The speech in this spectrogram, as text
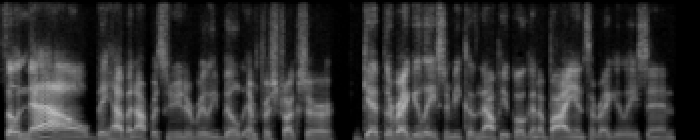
So now they have an opportunity to really build infrastructure, get the regulation because now people are going to buy into regulation.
